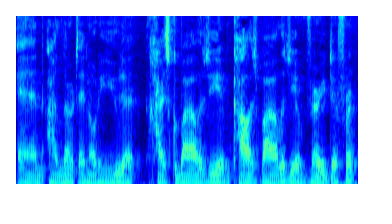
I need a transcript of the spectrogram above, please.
and I learned at ODU that high school biology and college biology are very different.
